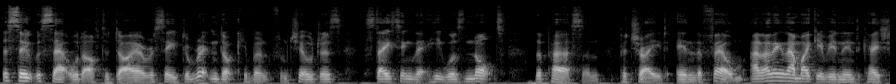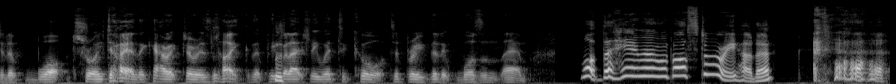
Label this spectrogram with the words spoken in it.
The suit was settled after Dyer received a written document from Childress stating that he was not the person portrayed in the film. And I think that might give you an indication of what Troy Dyer, the character, is like, that people actually went to court to prove that it wasn't them. What, the hero of our story, Hannah?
